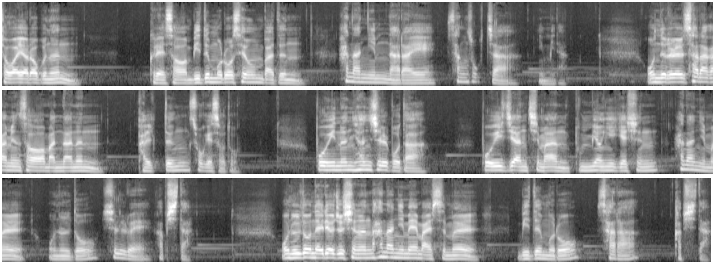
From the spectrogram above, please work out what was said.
저와 여러분은 그래서 믿음으로 세움받은 하나님 나라의 상속자입니다. 오늘을 살아가면서 만나는 갈등 속에서도 보이는 현실보다 보이지 않지만 분명히 계신 하나님을 오늘도 신뢰합시다. 오늘도 내려주시는 하나님의 말씀을 믿음으로 살아갑시다.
